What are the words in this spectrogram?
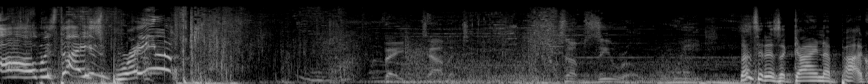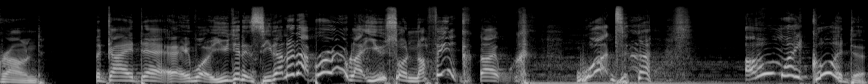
Oh, was that his brain? Fatality. Sub-Zero. Dante, there's a guy in the background. The guy there. uh, What? You didn't see none of that, bro? Like you saw nothing? Like what? oh my god.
